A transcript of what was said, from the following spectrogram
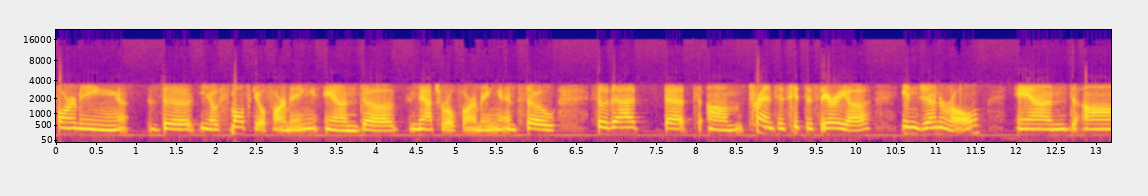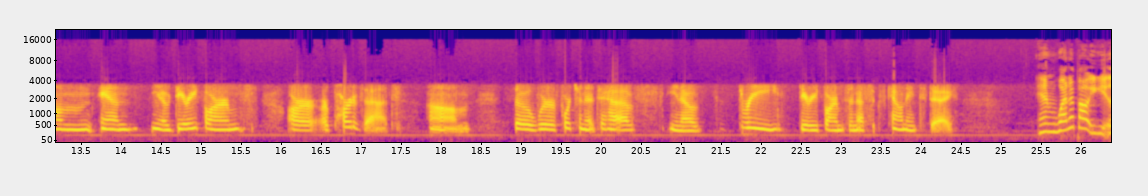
farming the you know small scale farming and uh, natural farming, and so so that that um, trend has hit this area in general, and um, and you know dairy farms are are part of that. Um, so we're fortunate to have you know three dairy farms in Essex County today. And what about you,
